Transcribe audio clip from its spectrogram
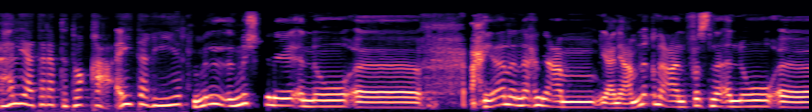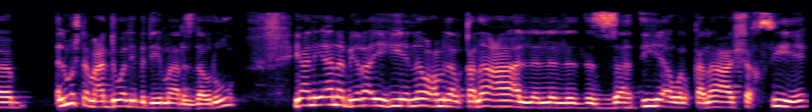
هل يا ترى بتتوقع أي تغيير؟ المشكلة إنه آه، أحيانا نحن عم يعني عم نقنع أنفسنا إنه آه، المجتمع الدولي بده يمارس دوره. يعني أنا برأيي هي نوع من القناعة الذاتية أو القناعة الشخصية.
